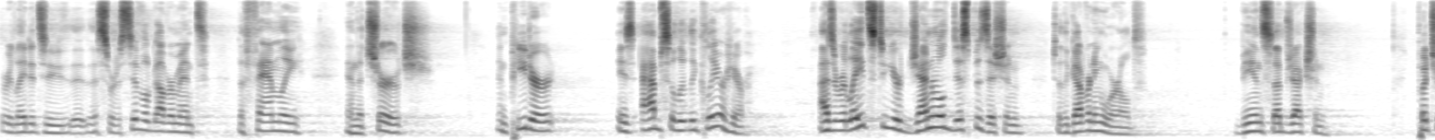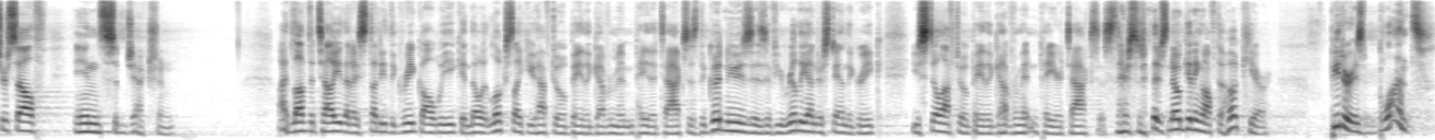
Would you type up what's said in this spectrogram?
related to the, the sort of civil government, the family, and the church. And Peter is absolutely clear here. As it relates to your general disposition to the governing world, be in subjection. Put yourself in subjection. I'd love to tell you that I studied the Greek all week, and though it looks like you have to obey the government and pay the taxes, the good news is if you really understand the Greek, you still have to obey the government and pay your taxes. There's, there's no getting off the hook here. Peter is blunt,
